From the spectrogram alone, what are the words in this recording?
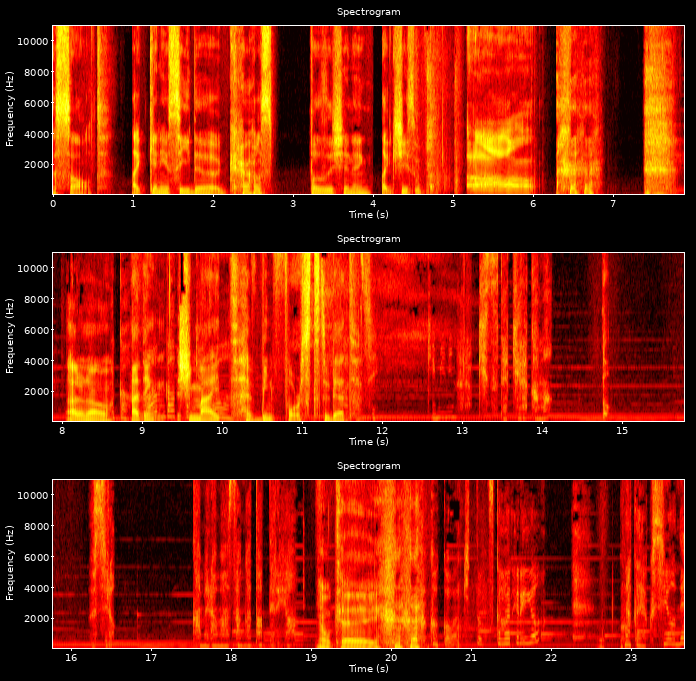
assault. Like, can you see the girl's positioning? Like, she's. Oh! I don't know. I think she might have been forced to that. Okay. ここはきっと使われるよ。仲良くしようね。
